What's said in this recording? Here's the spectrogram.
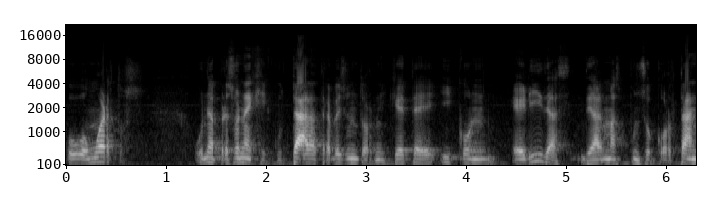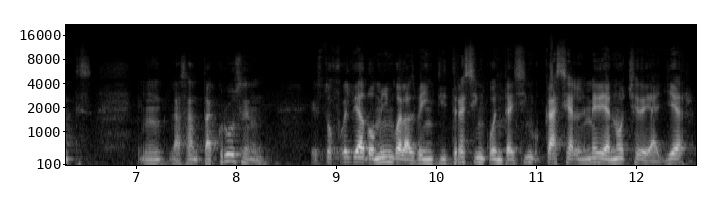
hubo muertos. Una persona ejecutada a través de un torniquete y con heridas de armas punzocortantes. En la Santa Cruz, en, esto fue el día domingo a las 23.55, casi a la medianoche de ayer.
